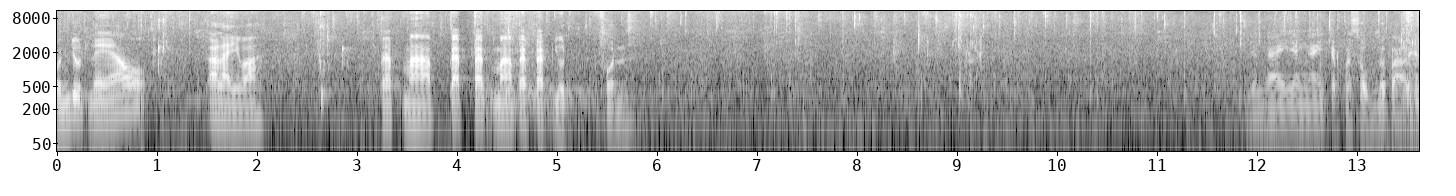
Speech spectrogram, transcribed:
ฝนหยุดแล้ว อะไรวะ แป๊บมา แป๊บแป๊บมา แป๊บแป๊บหยุดฝน ยังไงยังไงจะผสมหรือเปล่าเนี่ย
